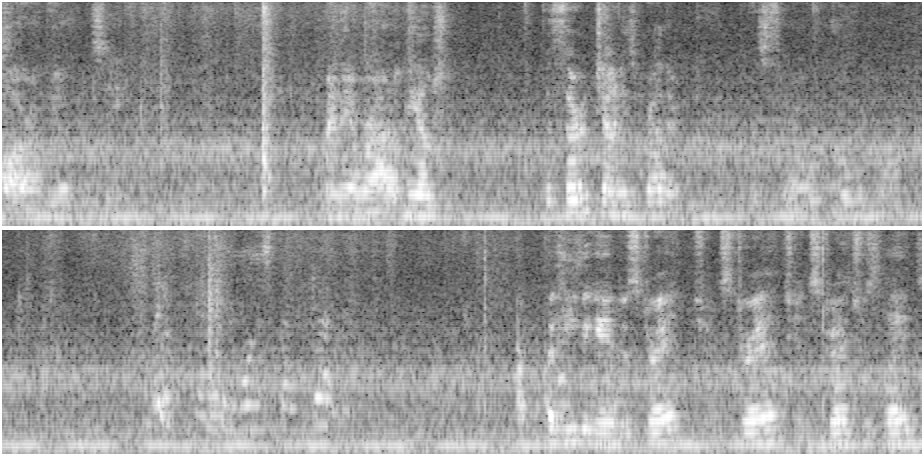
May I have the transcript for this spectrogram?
far on the open sea. When they were out in the ocean, the third Chinese brother thrown overboard. Wait a second, what is back there? But he began to stretch and stretch and stretch his legs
